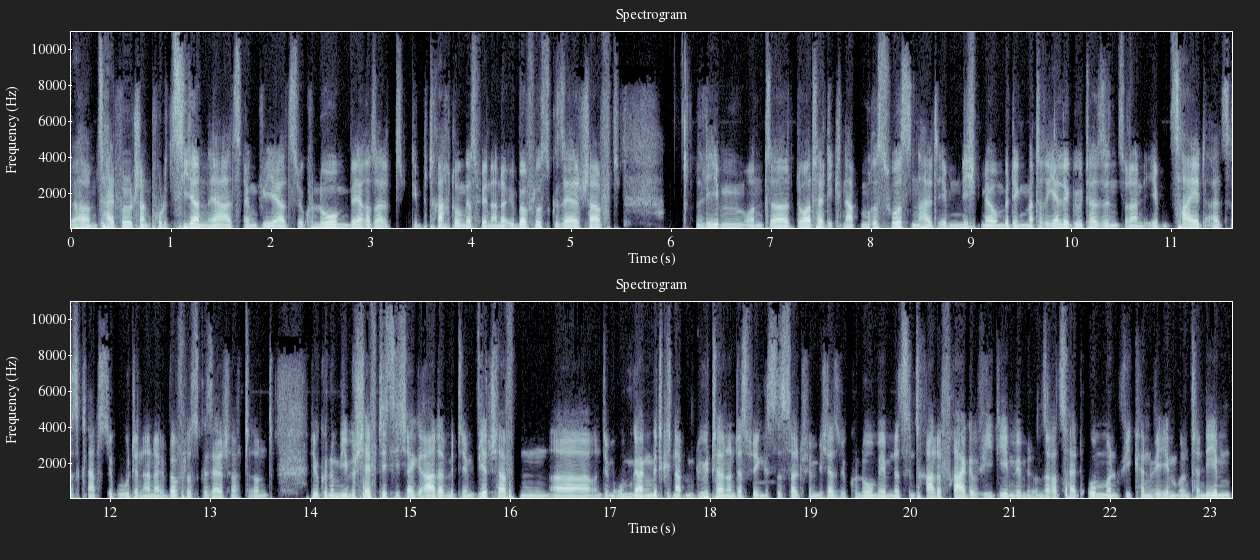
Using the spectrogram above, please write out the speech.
ähm, Zeitwohlstand produzieren? Ja, als irgendwie als Ökonom wäre halt die Betrachtung, dass wir in einer Überflussgesellschaft leben und äh, dort halt die knappen Ressourcen halt eben nicht mehr unbedingt materielle Güter sind, sondern eben Zeit als das knappste Gut in einer Überflussgesellschaft. Und die Ökonomie beschäftigt sich ja gerade mit dem Wirtschaften äh, und dem Umgang mit knappen Gütern. Und deswegen ist es halt für mich als Ökonom eben eine zentrale Frage, wie gehen wir mit unserer Zeit um und wie können wir eben Unternehmen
